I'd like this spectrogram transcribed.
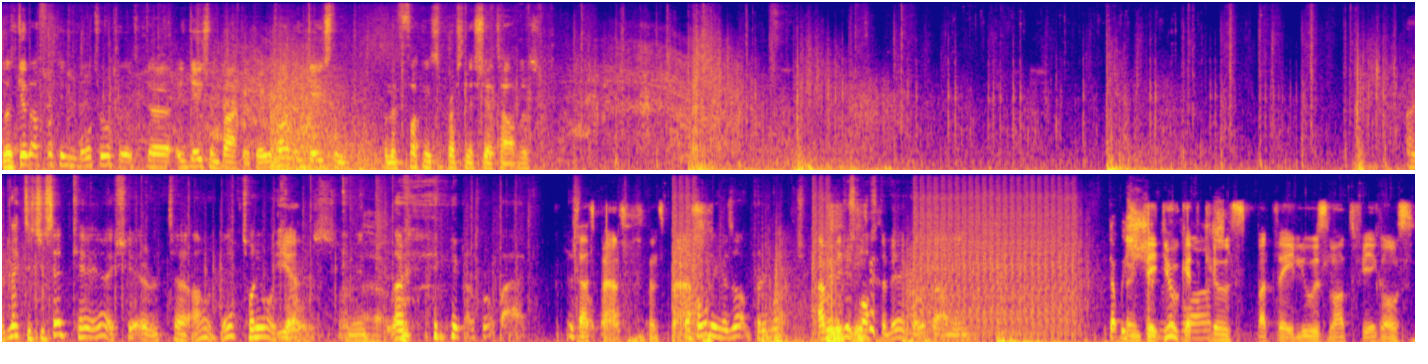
Let's get that fucking mortar up and let's uh, engage them back, okay? We can't engage them when they're fucking suppressing the shit out of us. Uh, Nexus, you said KA shit, to, oh, they have 21 Yeah. kills. I mean, I mean, that's not bad. It's That's not bad. That's bad. They're holding us up pretty much. I mean, they just lost the vehicle, but I mean, That we I mean, they do get lost. kills, but they lose lots of vehicles.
